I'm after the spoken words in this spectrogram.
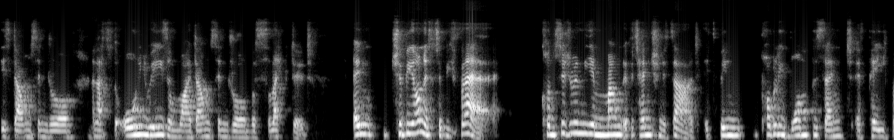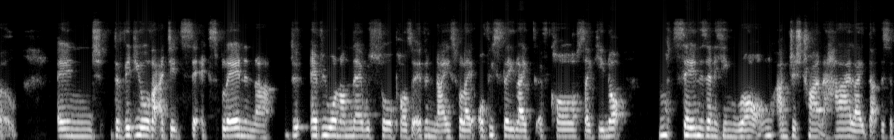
is down syndrome. And that's the only reason why down syndrome was selected. And to be honest to be fair considering the amount of attention it's had it's been probably 1% of people and the video that i did sit explaining that th- everyone on there was so positive and nice. Well like obviously like of course like you're not i'm not saying there's anything wrong. I'm just trying to highlight that there's a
